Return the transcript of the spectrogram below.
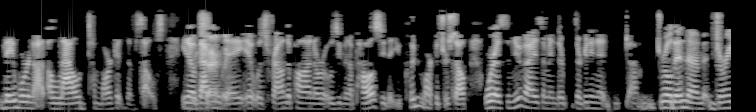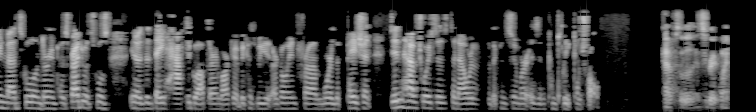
they were not allowed to market themselves. You know, exactly. back in the day, it was frowned upon or it was even a policy that you couldn't market yourself. Whereas the new guys, I mean, they're, they're getting it um, drilled in them during med school and during postgraduate schools, you know, that they have to go out there and market because we are going from where the patient didn't have choices to now where the consumer is in complete control. Absolutely. That's a great point.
